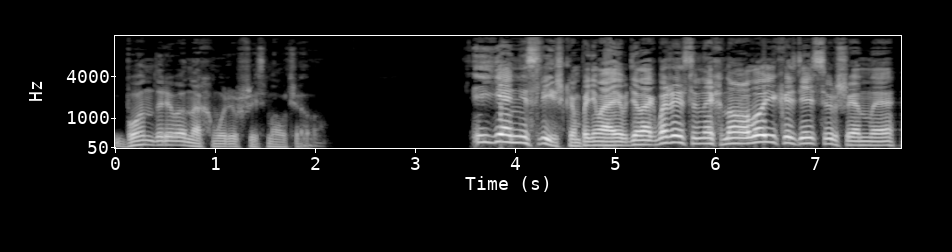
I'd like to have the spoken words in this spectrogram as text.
Бондарева, нахмурившись, молчала. — Я не слишком понимаю в делах божественных, но логика здесь совершенная,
